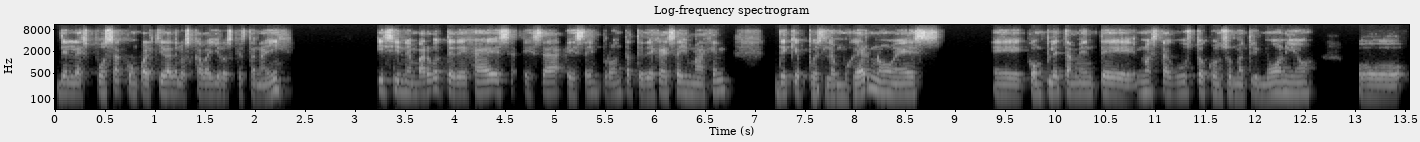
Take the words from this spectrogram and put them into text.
de la esposa con cualquiera de los caballeros que están ahí. Y sin embargo te deja esa, esa, esa impronta, te deja esa imagen de que pues la mujer no es eh, completamente, no está a gusto con su matrimonio o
